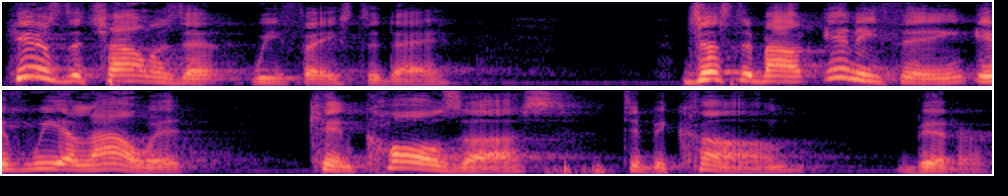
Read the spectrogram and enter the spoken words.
Here's the challenge that we face today. Just about anything, if we allow it, can cause us to become bitter.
